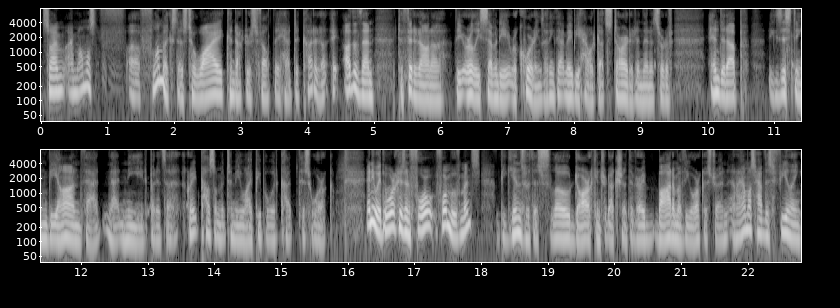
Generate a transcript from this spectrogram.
So I'm, I'm almost f- uh, flummoxed as to why conductors felt they had to cut it, uh, other than to fit it on a, the early 78 recordings. I think that may be how it got started. And then it sort of ended up existing beyond that that need. But it's a, great puzzlement to me why people would cut this work. Anyway, the work is in four four movements. It begins with a slow, dark introduction at the very bottom of the orchestra, and, and I almost have this feeling,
